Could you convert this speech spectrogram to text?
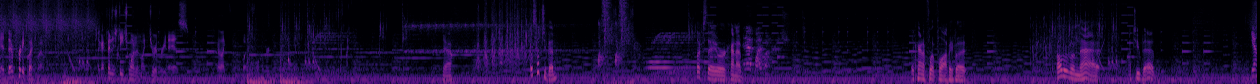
It, they're pretty quick though. Like I finished each one in like two or three days. They're like, what, 400? Yeah. That's not too bad. Looks they were kind of... Eh, 500-ish. They're kind of flip-floppy, but... Other than that, not too bad. Yeah,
